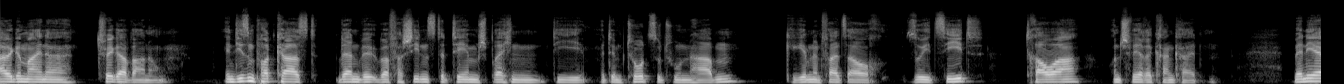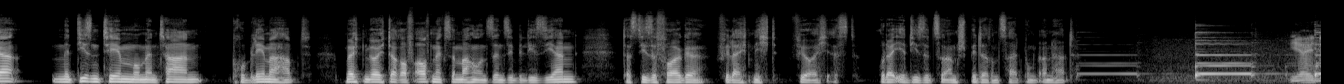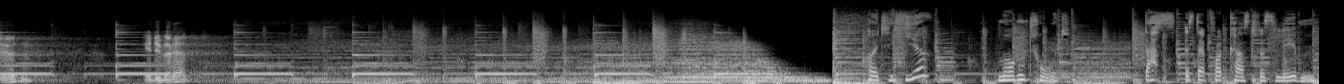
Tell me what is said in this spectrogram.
Allgemeine Triggerwarnung. In diesem Podcast werden wir über verschiedenste Themen sprechen, die mit dem Tod zu tun haben, gegebenenfalls auch Suizid, Trauer und schwere Krankheiten. Wenn ihr mit diesen Themen momentan Probleme habt, möchten wir euch darauf aufmerksam machen und sensibilisieren, dass diese Folge vielleicht nicht für euch ist oder ihr diese zu einem späteren Zeitpunkt anhört. Är döden. Är du Heute hier, morgen tot. Das ist der Podcast fürs Leben.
